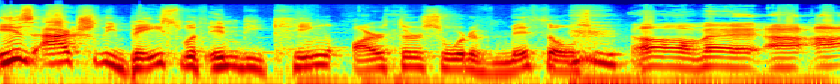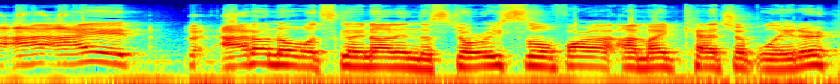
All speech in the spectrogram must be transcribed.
is actually based within the King Arthur sort of mythos. Oh man, I I I I don't know what's going on in the story so far. I might catch up later.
